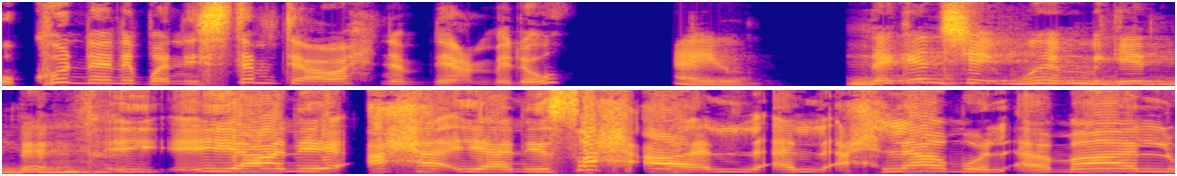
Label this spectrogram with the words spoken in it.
وكنا نبغى نستمتع وإحنا بنعمله. أيوه. ده كان شيء مهم جدا. يعني أح يعني صح الأحلام والأمال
